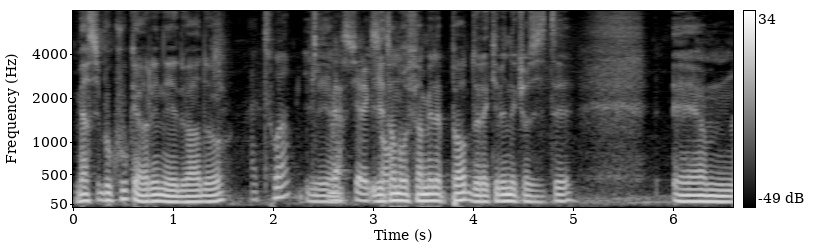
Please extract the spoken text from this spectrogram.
Merci beaucoup Caroline et Eduardo. À toi. Il est, Merci, Il est Alexandre. temps de refermer la porte de la cabine de curiosité. Et euh,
